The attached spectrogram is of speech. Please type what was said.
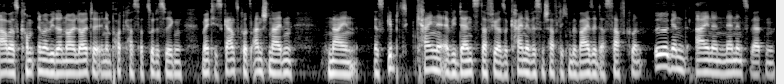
aber es kommen immer wieder neue Leute in dem Podcast dazu, deswegen möchte ich es ganz kurz anschneiden. Nein, es gibt keine Evidenz dafür, also keine wissenschaftlichen Beweise, dass Saftkuren irgendeinen nennenswerten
